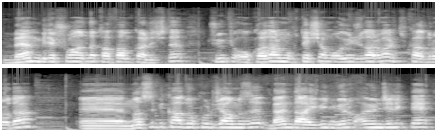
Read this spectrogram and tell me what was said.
ben bile şu anda kafam karıştı. Çünkü o kadar muhteşem oyuncular var ki kadroda. Ee, nasıl bir kadro kuracağımızı ben dahi bilmiyorum. Öncelikle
